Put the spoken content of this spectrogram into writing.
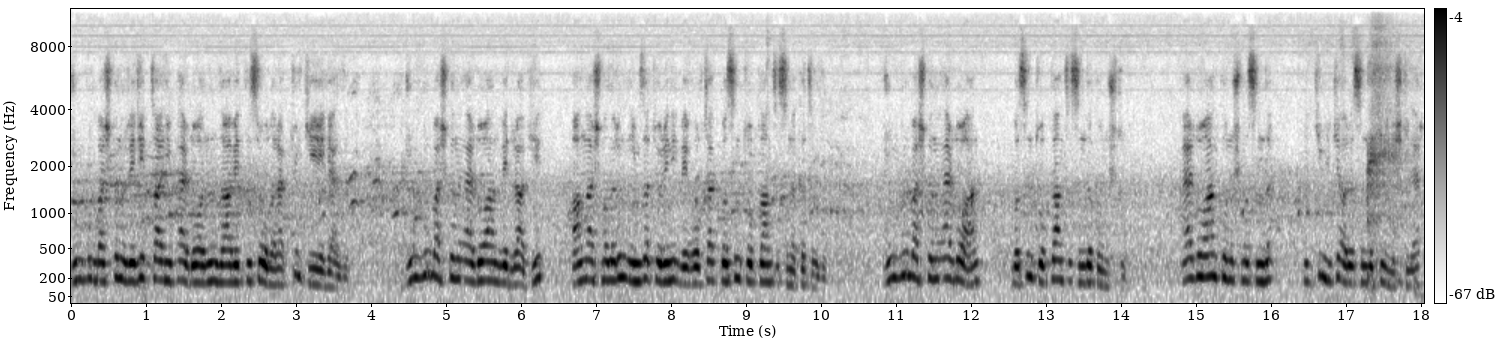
Cumhurbaşkanı Recep Tayyip Erdoğan'ın davetlisi olarak Türkiye'ye geldi. Cumhurbaşkanı Erdoğan ve Draghi, anlaşmaların imza töreni ve ortak basın toplantısına katıldı. Cumhurbaşkanı Erdoğan, basın toplantısında konuştu. Erdoğan konuşmasında, iki ülke arasındaki ilişkiler,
